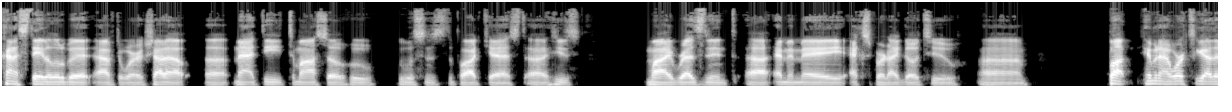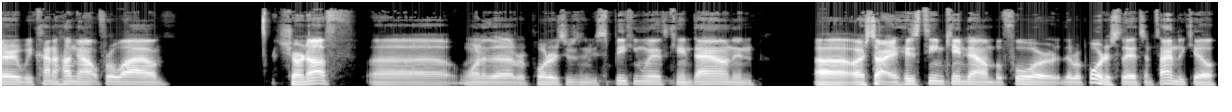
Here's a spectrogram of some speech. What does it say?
kind of stayed a little bit after work. Shout out uh, Matt D. Tomaso who who listens to the podcast. Uh, he's my resident uh, MMA expert I go to. Um, but him and I worked together. We kind of hung out for a while. Sure enough, uh, one of the reporters he was going to be speaking with came down and, uh, or sorry, his team came down before the reporters, so they had some time to kill.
